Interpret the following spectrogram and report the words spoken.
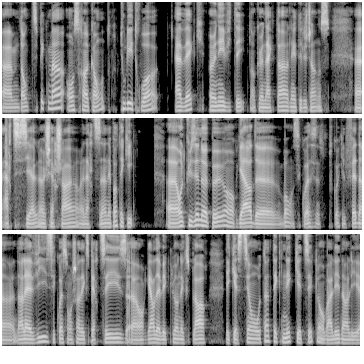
Donc, typiquement, on se rencontre tous les trois avec un invité, donc un acteur de l'intelligence artificielle, un chercheur, un artisan, n'importe qui. Euh, on le cuisine un peu, on regarde, euh, bon, c'est quoi, c'est quoi qu'il fait dans, dans la vie, c'est quoi son champ d'expertise. Euh, on regarde avec lui, on explore les questions autant techniques qu'éthiques. On va aller dans les,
